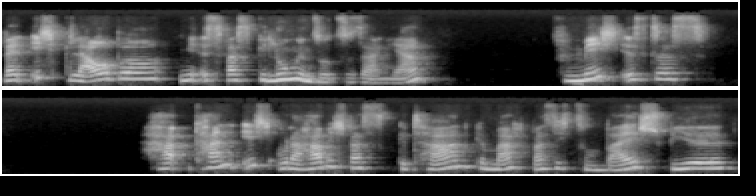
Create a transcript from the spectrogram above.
wenn ich glaube, mir ist was gelungen sozusagen, ja. Für mich ist es, kann ich oder habe ich was getan, gemacht, was ich zum Beispiel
